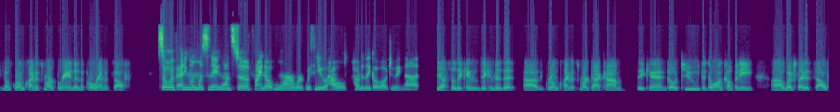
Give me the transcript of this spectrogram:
you know, Grown Climate Smart brand and the program itself. So if anyone listening wants to find out more or work with you, how how do they go about doing that? Yeah, so they can they can visit uh, the grownclimatesmart.com. They can go to the DeLong Company uh, website itself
